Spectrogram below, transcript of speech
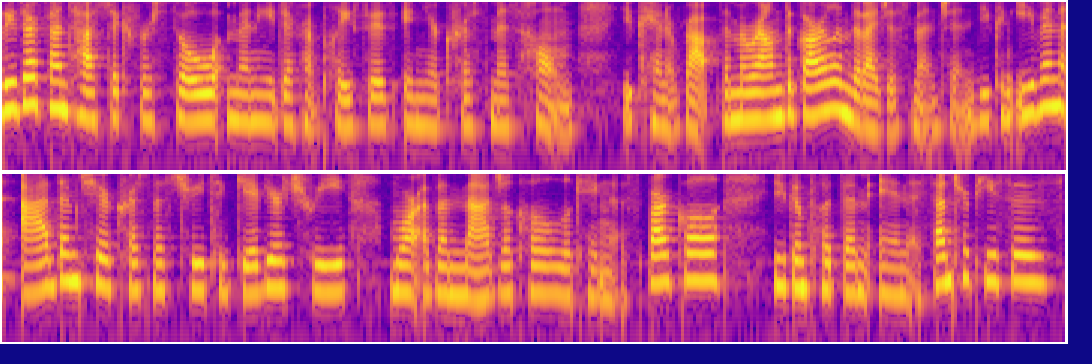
these are fantastic for so many different places in your Christmas home. You can wrap them around the garland that I just mentioned. You can even add them to your Christmas tree to give your tree more of a magical looking sparkle. You can put them in centerpieces.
